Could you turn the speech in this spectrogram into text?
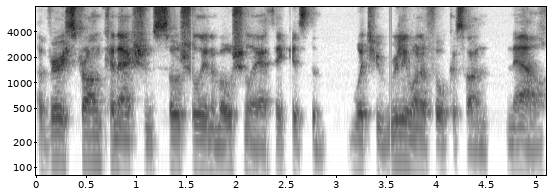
A very strong connection, socially and emotionally, I think, is the what you really want to focus on now.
